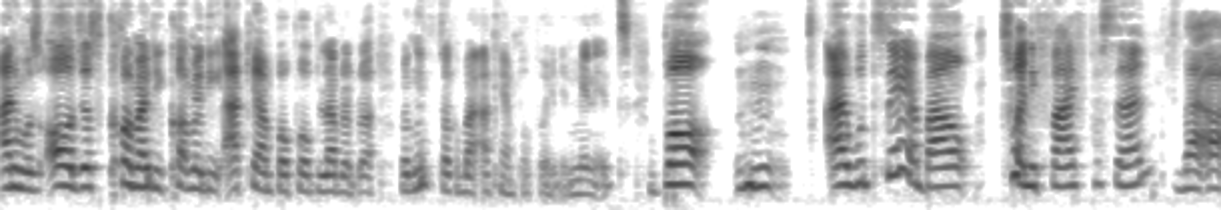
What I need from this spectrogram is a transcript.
and it was all just comedy comedy aki and popo blah blah blah we're going to talk about aki and popo in a minute but mm, i would say about 25% That are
